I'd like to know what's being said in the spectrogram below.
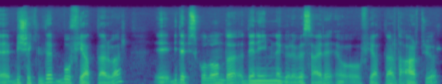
e, bir şekilde bu fiyatlar var. E, bir de psikoloğun da deneyimine göre vesaire e, o fiyatlar da artıyor.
